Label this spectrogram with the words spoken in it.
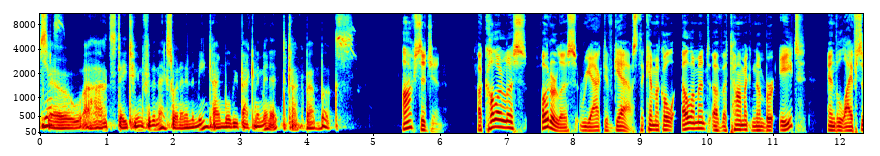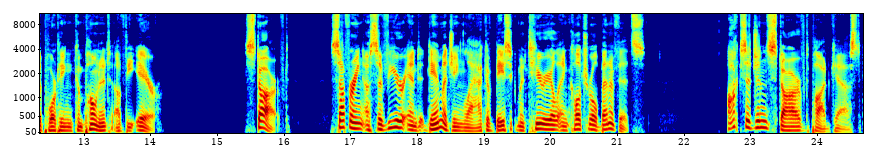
Yes. So uh, stay tuned for the next one. And in the meantime, we'll be back in a minute to talk about books. Oxygen, a colorless, odorless reactive gas, the chemical element of atomic number 8 and the life supporting component of the air. Starved, suffering a severe and damaging lack of basic material and cultural benefits. Oxygen Starved Podcast,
